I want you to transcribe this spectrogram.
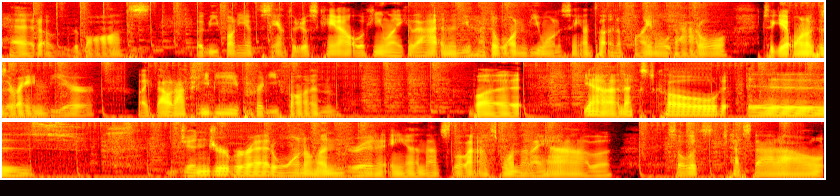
head of the boss. It would be funny if Santa just came out looking like that, and then you had to 1v1 Santa in a final battle to get one of his reindeer. Like, that would actually be pretty fun. But, yeah, next code is gingerbread 100 and that's the last one that I have so let's test that out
